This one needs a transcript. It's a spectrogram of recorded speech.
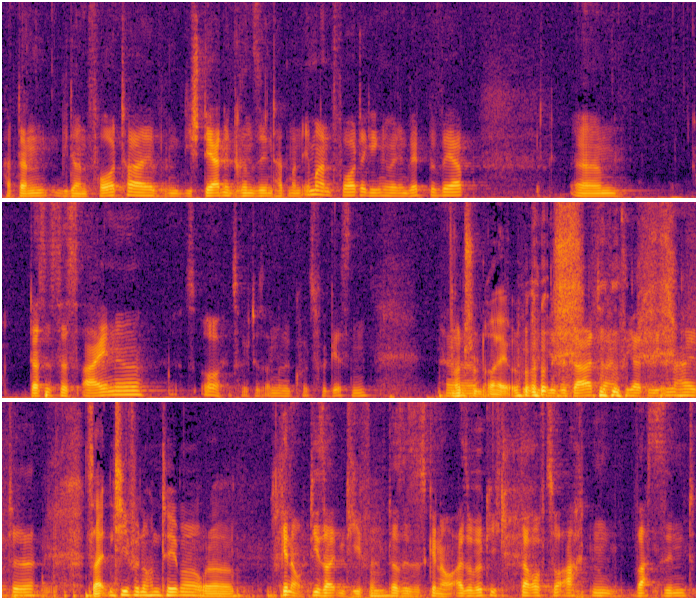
hat dann wieder einen Vorteil. Wenn die Sterne drin sind, hat man immer einen Vorteil gegenüber dem Wettbewerb. Ähm, das ist das eine. Oh, jetzt habe ich das andere kurz vergessen. Waren äh, schon drei, oder? Diese Data, einzigartige Inhalte. Seitentiefe noch ein Thema, oder? Genau, die Seitentiefe, das ist es, genau. Also wirklich darauf zu achten, was sind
